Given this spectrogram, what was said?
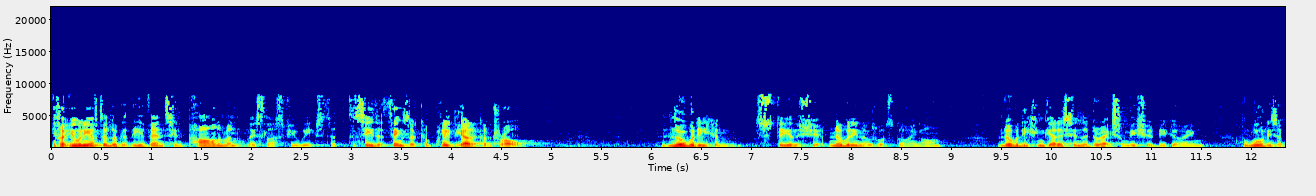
in fact, you only have to look at the events in Parliament these last few weeks to, to see that things are completely out of control. Nobody can steer the ship. Nobody knows what's going on. Nobody can get us in the direction we should be going. The world is a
